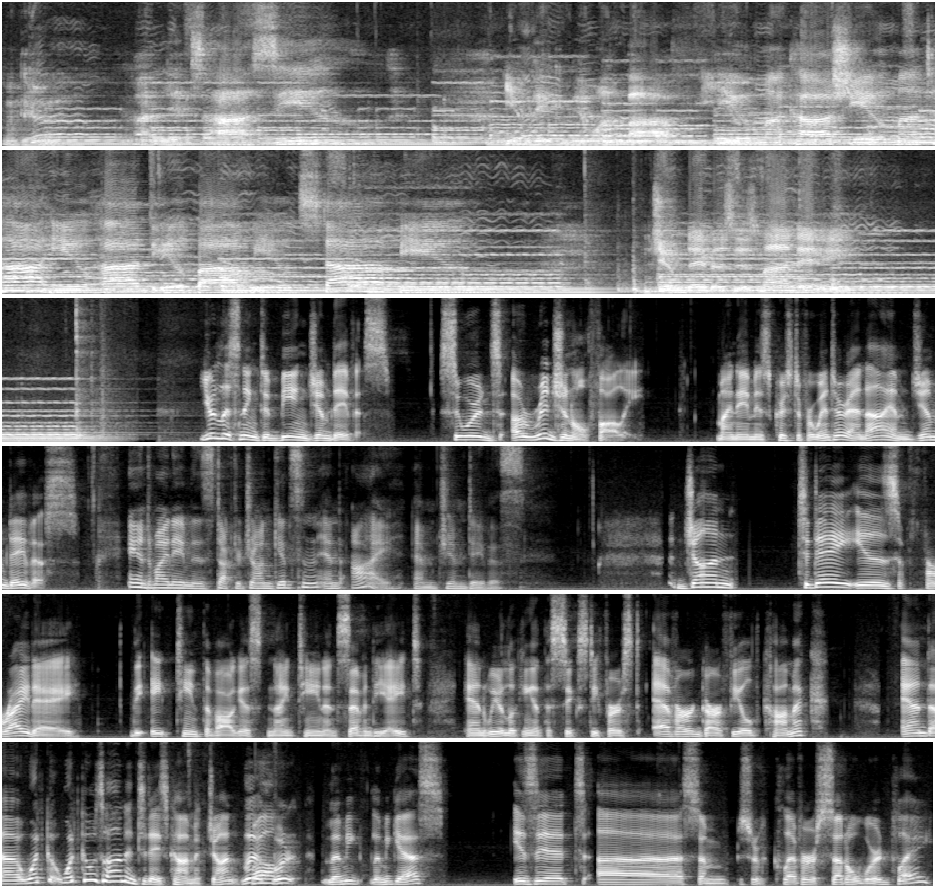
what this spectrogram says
Girl, my lips are sealed. You make me want barf. Yield my car, shield my tie, heel, high deal, bar wheel, stop you. Jim Davis is my name. You're listening to Being Jim Davis, Seward's original folly. My name is Christopher Winter, and I am Jim Davis. And my name is Dr. John Gibson, and I am Jim Davis. John, today is Friday, the 18th of August, 1978, and we are looking at the 61st ever Garfield comic. And uh, what go- what goes on in today's comic, John? Let, Well- we're- let me let me guess. Is it uh, some sort of clever, subtle wordplay?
